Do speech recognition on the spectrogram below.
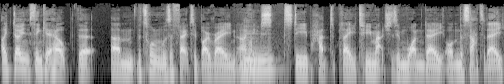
I don't think it helped that um, the tournament was affected by rain, and I think Mm. Stebe had to play two matches in one day on the Saturday,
